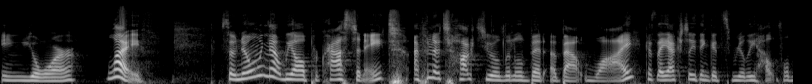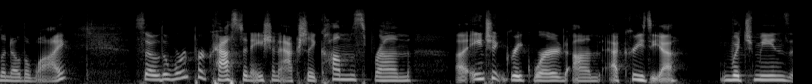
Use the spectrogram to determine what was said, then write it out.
in your life. So, knowing that we all procrastinate, I'm going to talk to you a little bit about why, because I actually think it's really helpful to know the why. So, the word procrastination actually comes from uh, ancient Greek word um, akrasia, which means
